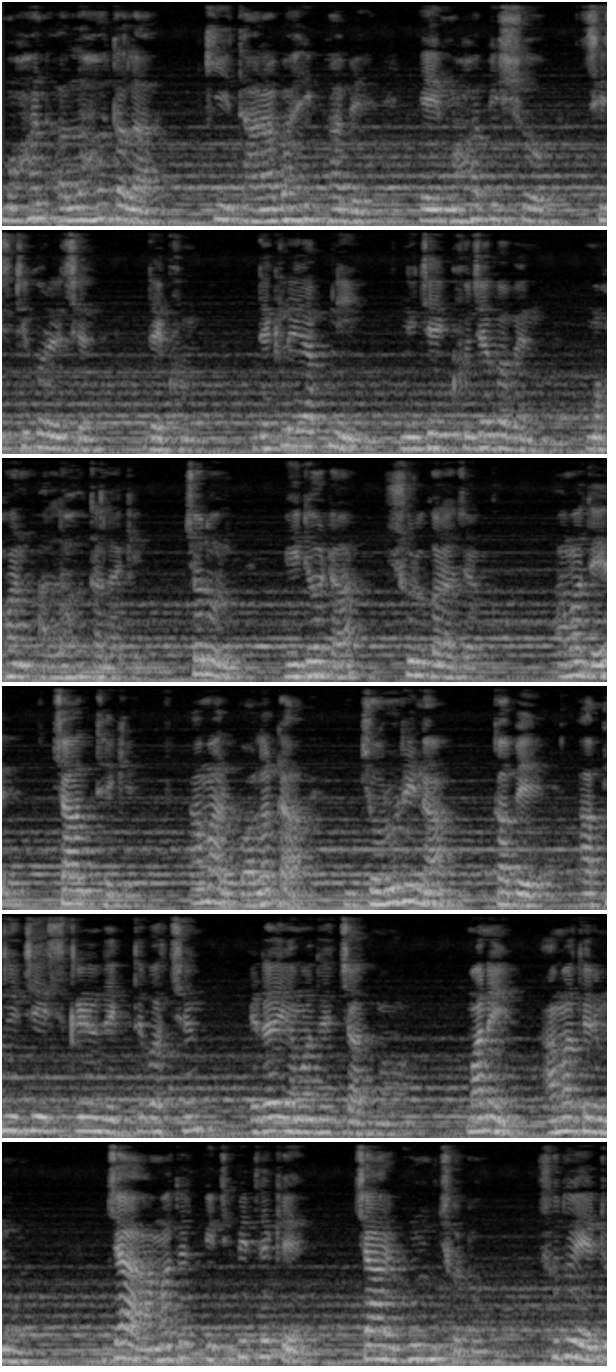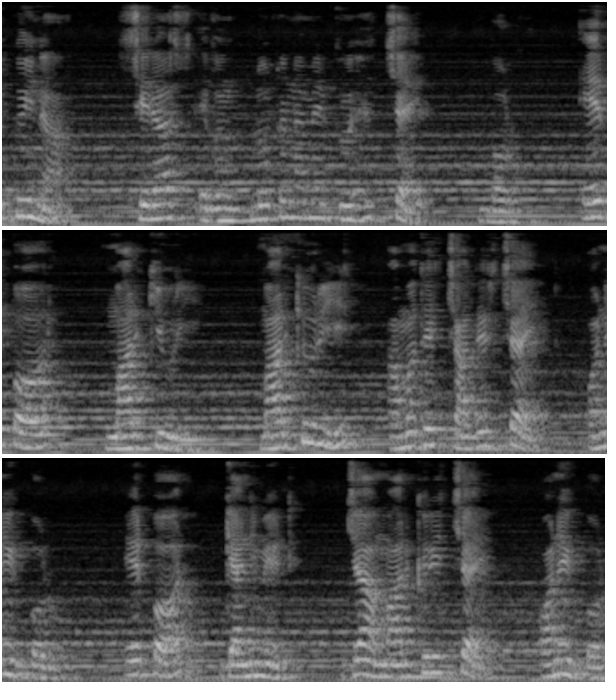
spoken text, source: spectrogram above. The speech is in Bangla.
মহান আল্লাহ তালা কি ধারাবাহিকভাবে এই মহাবিশ্ব সৃষ্টি করেছেন দেখুন। দেখলে আপনি নিজেই খুঁজে পাবেন মহান আল্লাহ তালাকে। চলুন ভিডিওটা শুরু করা যাক। আমাদের চাঁদ থেকে। আমার বলাটা জরুরি না, তবে আপনি যে স্ক্রিনে দেখতে পাচ্ছেন, এটাই আমাদের চাঁদ মামা মানে আমাদের মন যা আমাদের পৃথিবী থেকে চার গুণ ছোট। শুধু এটুকুই না সিরাস এবং প্লুটো নামের গ্রহের চাই বড়। এরপর মার্কিউরি। মার্কিউরি আমাদের চাঁদের চাই অনেক বড়। এরপর গ্যানিমেড যা মার্কিউরির চাই অনেক বড়।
